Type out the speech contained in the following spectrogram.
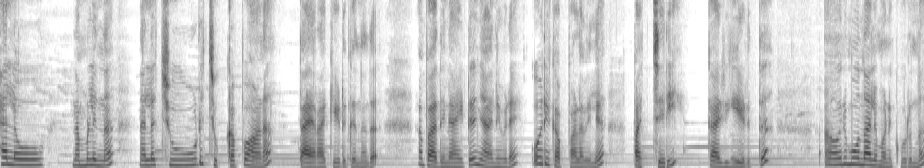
ഹലോ നമ്മളിന്ന് നല്ല ചൂട് ചുക്കപ്പമാണ് തയ്യാറാക്കിയെടുക്കുന്നത്. അപ്പോൾ അതിനായിട്ട് ഞാനിവിടെ ഒരു കപ്പ് അളവിൽ പച്ചരി കഴുകിയെടുത്ത് ഒരു മൂന്നാൽ മണിക്കൂറിന്ന്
